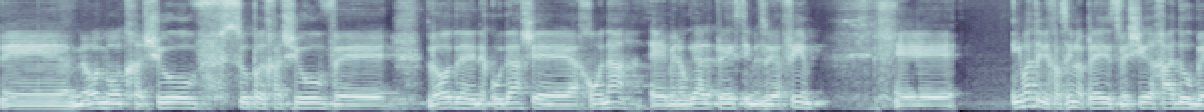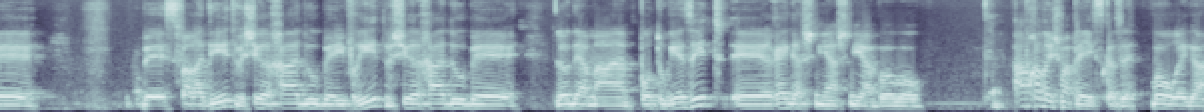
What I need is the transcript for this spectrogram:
אה, מאוד מאוד חשוב, סופר חשוב, ועוד נקודה שאחרונה בנוגע לפלייליסטים מזויפים. אם אתם נכנסים לפלייליסט ושיר אחד הוא ב... בספרדית, ושיר אחד הוא בעברית, ושיר אחד הוא ב... לא יודע מה, פורטוגזית, אה, רגע, שנייה, שנייה, בואו, בואו. אף אחד לא ישמע פלייליסט כזה, בואו רגע.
